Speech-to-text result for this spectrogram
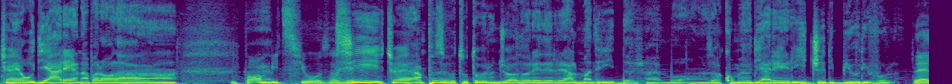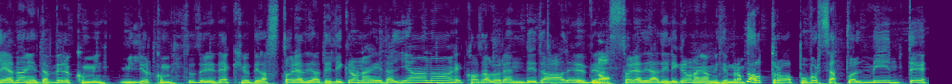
Cioè, odiare è una parola. un po' ambiziosa sì. Sì, cioè, soprattutto per un giocatore del Real Madrid. Cioè, boh, non so, come odiare Ridge di Beautiful. Lelia Dani è davvero il commen- miglior commentatore tecnico della storia della telecronaca italiana. Che cosa lo rende tale? Per No. la storia della telecronaca mi sembra un No. po' troppo. Forse attualmente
